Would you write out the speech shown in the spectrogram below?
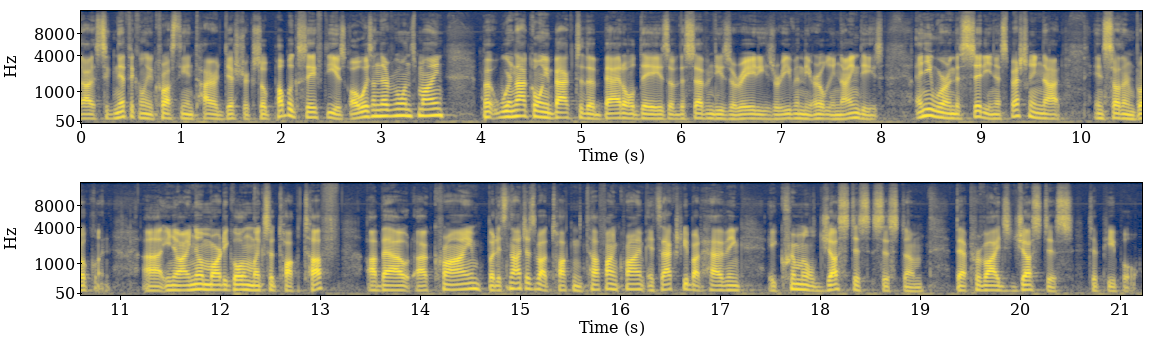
uh, significantly across the entire district. So public safety is always on everyone's mind, but we're not going back to the bad old days of the 70s or 80s or even the early 90s anywhere in the city, and especially not in southern Brooklyn. Uh, you know, I know Marty Golden likes to talk tough about uh, crime, but it's not just about talking tough on crime. It's actually about having a criminal justice system that provides justice to people.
